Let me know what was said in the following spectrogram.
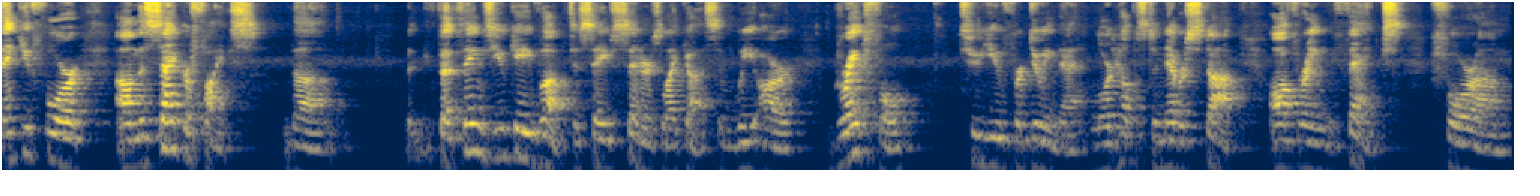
Thank you for um, the sacrifice, the, the, things you gave up to save sinners like us. And we are grateful to you for doing that. Lord, help us to never stop offering thanks for, um,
